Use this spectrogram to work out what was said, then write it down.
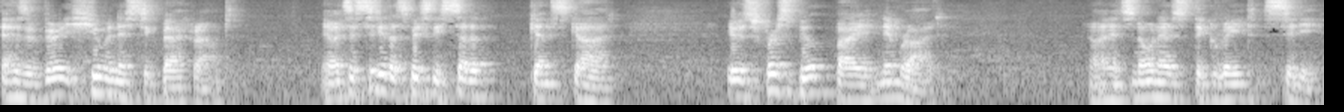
it has a very humanistic background. You know, it's a city that's basically set up against God. It was first built by Nimrod, you know, and it's known as the Great City.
